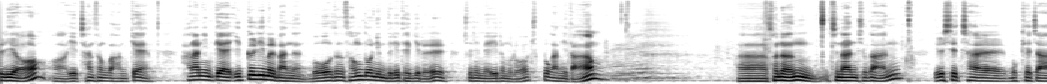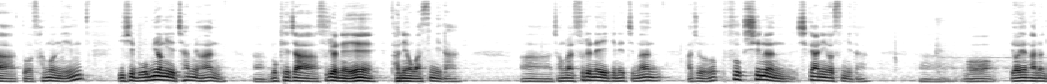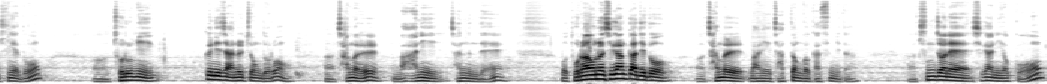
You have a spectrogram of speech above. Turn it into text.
이어 어, 이 찬송과 함께 하나님께 이끌림을 받는 모든 성도님들이 되기를 주님의 이름으로 축복합니다. 아, 저는 지난 주간 일시찰 목회자 또 사모님 25명이 참여한 아, 목회자 수련회에 다녀왔습니다. 아, 정말 수련회이긴 했지만 아주 푹 쉬는 시간이었습니다. 아, 뭐 여행하는 중에도 어, 졸음이 끊이지 않을 정도로 어, 잠을 많이 잤는데 뭐 돌아오는 시간까지도 어, 잠을 많이 잤던 것 같습니다. 어, 충전의 시간이었고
